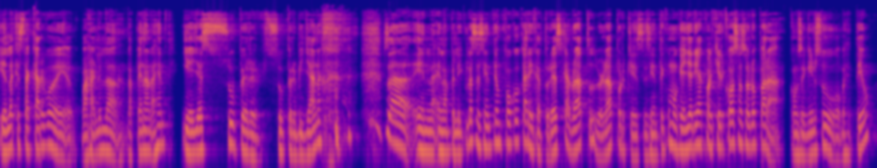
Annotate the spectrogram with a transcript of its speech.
y es la que está a cargo de bajarle la, la pena a la gente. Y ella es súper, súper villana. o sea, en la, en la película se siente un poco caricaturesca a ratos, ¿verdad? Porque se siente como que ella haría cualquier cosa solo para conseguir su objetivo.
